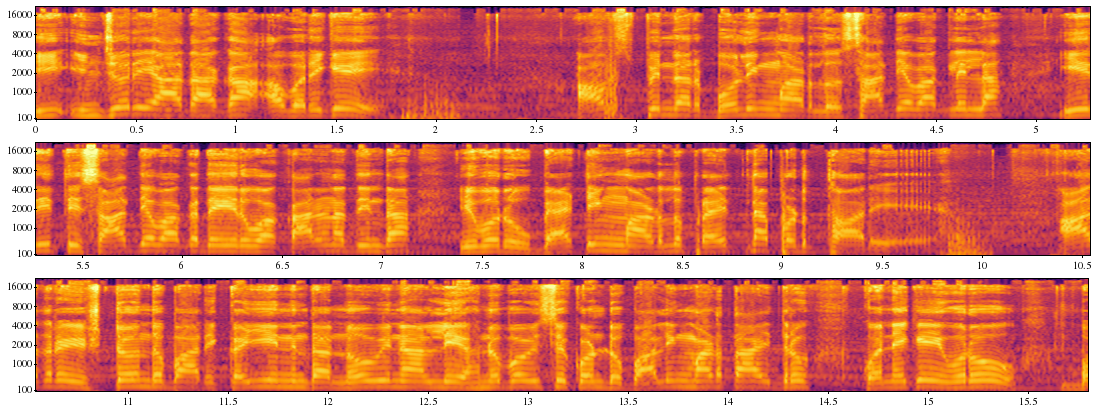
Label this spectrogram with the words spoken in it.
ಈ ಇಂಜುರಿ ಆದಾಗ ಅವರಿಗೆ ಆಫ್ ಸ್ಪಿನ್ನರ್ ಬೌಲಿಂಗ್ ಮಾಡಲು ಸಾಧ್ಯವಾಗಲಿಲ್ಲ. ಈ ರೀತಿ ಸಾಧ್ಯವಾಗದೇ ಇರುವ ಕಾರಣದಿಂದ ಇವರು ಬ್ಯಾಟಿಂಗ್ ಮಾಡಲು ಪ್ರಯತ್ನ ಪಡುತ್ತಾರೆ. ಆದರೆ ಎಷ್ಟೊಂದು ಬಾರಿ ಕೈಯಿನಿಂದ ನೋವಿನಲ್ಲಿ ಅನುಭವಿಸಿಕೊಂಡು ಬಾಲಿಂಗ್ ಮಾಡ್ತಾ ಇದ್ರು. ಕೊನೆಗೆ ಇವರು ಬ,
